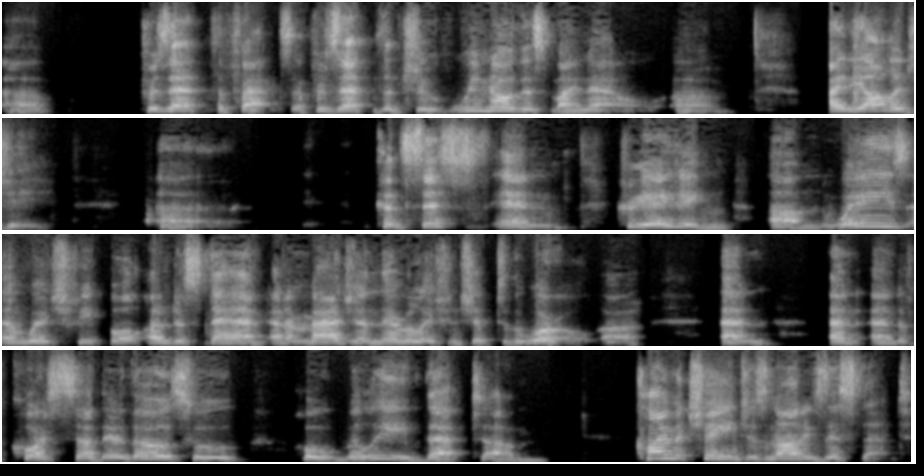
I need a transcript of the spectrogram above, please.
uh, present the facts or present the truth. We know this by now. Um, ideology uh, consists in creating um, ways in which people understand and imagine their relationship to the world. Uh, and and and of course, uh, there are those who who believe that um, climate change is non-existent.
